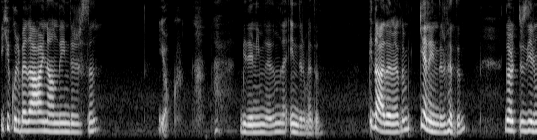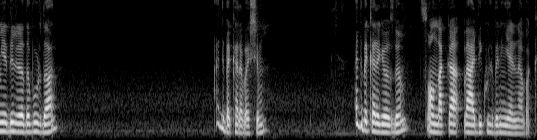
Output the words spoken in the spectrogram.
iki kulübe daha aynı anda indirirsin. Yok. Bir deneyeyim dedim de indirmedin. Bir daha denedim gene indirmedin. 427 lira da buradan. Hadi be karabaşım. Hadi be kara gözlüm. Son dakika verdiği kulübenin yerine bak.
